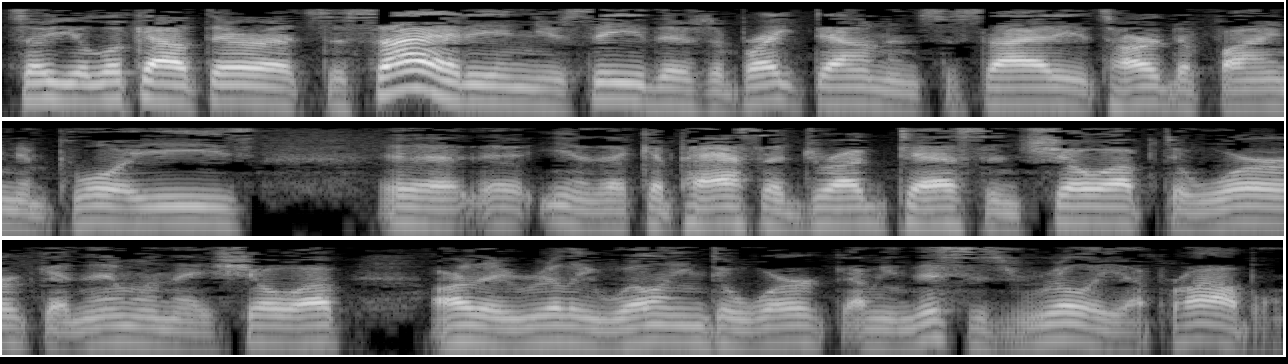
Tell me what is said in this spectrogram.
So you look out there at society and you see there's a breakdown in society. It's hard to find employees, uh, uh you know, that can pass a drug test and show up to work. And then when they show up, are they really willing to work? I mean, this is really a problem.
